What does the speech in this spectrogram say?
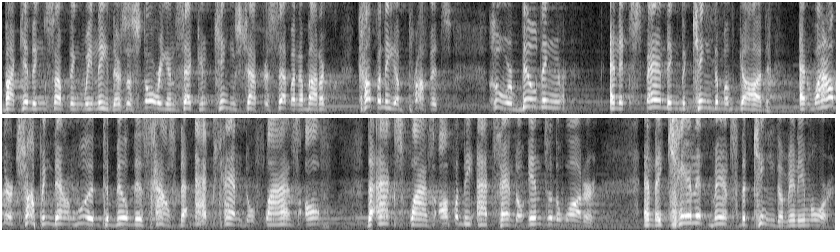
by giving something we need. There's a story in 2 Kings chapter 7 about a company of prophets who were building and expanding the kingdom of God. And while they're chopping down wood to build this house, the axe handle flies off the axe flies off of the axe handle into the water, and they can't advance the kingdom anymore.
